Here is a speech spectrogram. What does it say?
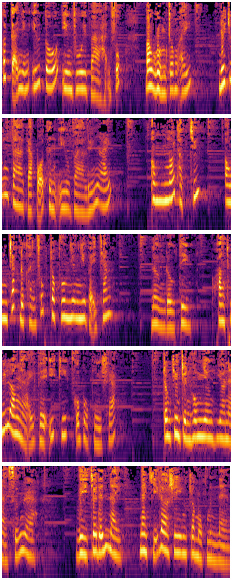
tất cả những yếu tố yên vui và hạnh phúc, bao gồm trong ấy, nếu chúng ta gạt bỏ tình yêu và luyến ái. Ông nói thật chứ, ông chắc được hạnh phúc trong hôn nhân như vậy chăng? Lần đầu tiên, Hoàng Thúy lo ngại về ý kiến của một người khác. Trong chương trình hôn nhân do nàng sướng ra, vì cho đến nay nàng chỉ lo riêng cho một mình nàng.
